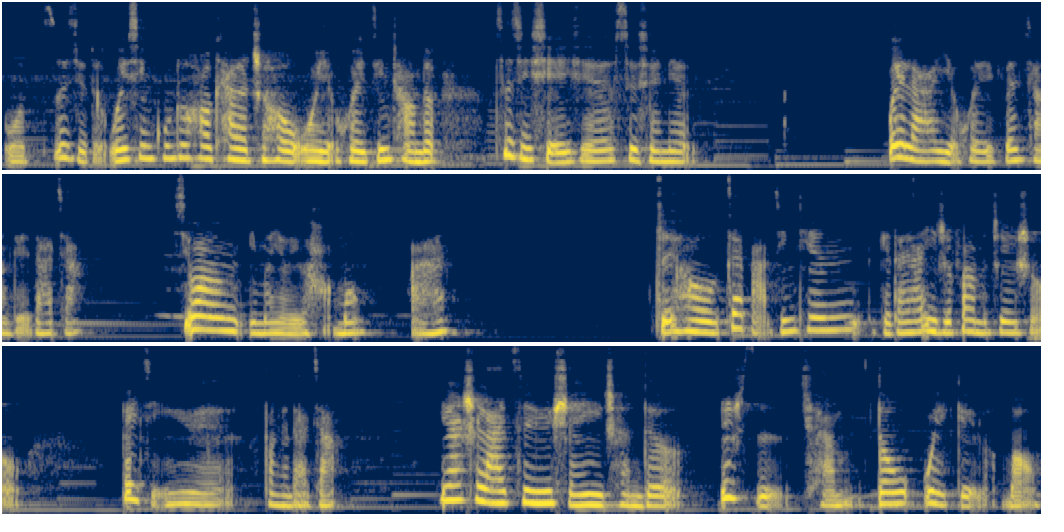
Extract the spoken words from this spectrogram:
我自己的微信公众号开了之后，我也会经常的自己写一些碎碎念，未来也会分享给大家。希望你们有一个好梦，晚安。最后再把今天给大家一直放的这首背景音乐放给大家，依然是来自于沈以诚的。日子全都喂给了猫，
